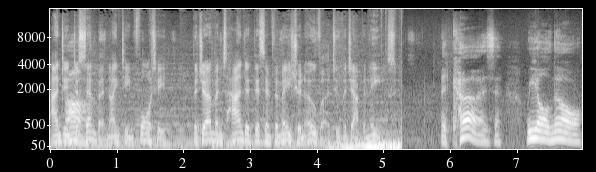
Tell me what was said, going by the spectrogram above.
and in Ah. December 1940, the Germans handed this information over to the Japanese. because we all know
